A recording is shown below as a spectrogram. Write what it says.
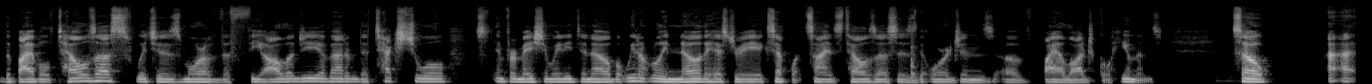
the Bible tells us, which is more of the theology of Adam, the textual information we need to know. But we don't really know the history except what science tells us is the origins of biological humans. Mm-hmm. So, I,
